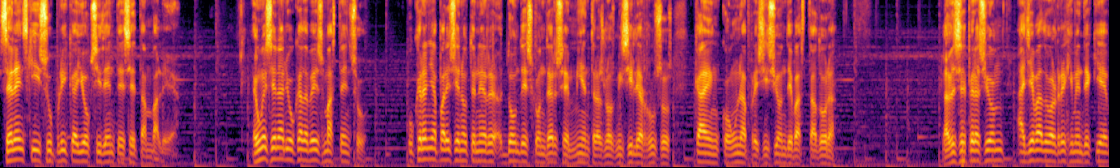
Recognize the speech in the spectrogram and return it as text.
Zelensky suplica y Occidente se tambalea. En un escenario cada vez más tenso, Ucrania parece no tener dónde esconderse mientras los misiles rusos caen con una precisión devastadora. La desesperación ha llevado al régimen de Kiev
